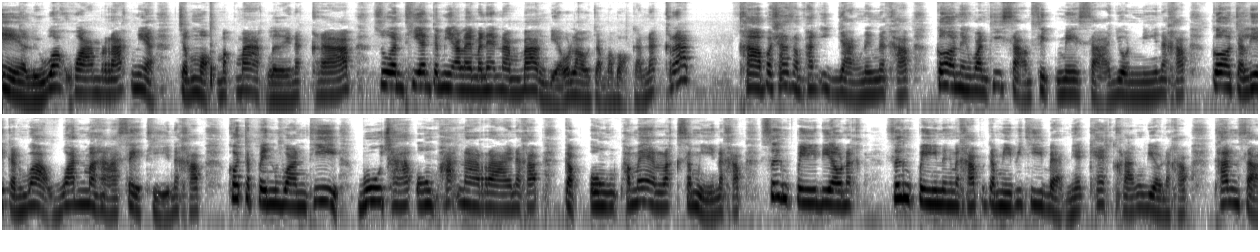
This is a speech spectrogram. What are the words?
น่ห์หรือว่าความรักเนี่ยจะเหมาะมากๆเลยนะครับ ส่วนเทียนจะมีอะไรมาแนะนำบ้าง เดี๋ยวเราจะมาบอกกันนะครับ ข่าวประชาสัมพันธ์อีกอย่างหนึ่งนะครับ ก็ในวันที่ 30 เมษายนนี้นะครับ ก็จะเรียกกันว่าวันมหาเศรษฐีนะครับ ก็จะเป็นวันที่บูชาองค์พระนารายณ์นะครับ กับองค์พระแม่ลักษมีนะครับ ซึ่งปีเดียวนะครับ ซึ่งปีหนึ่งนะครับจะมีพิธีแบบนี้แค่ครั้งเดียวนะครับ ท่านสา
